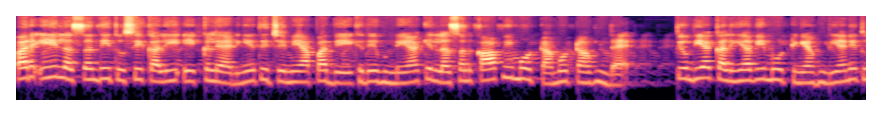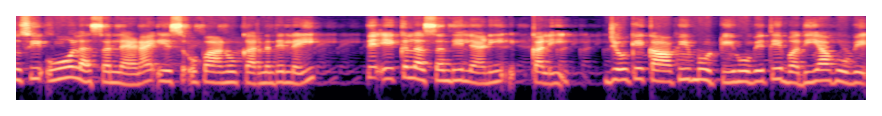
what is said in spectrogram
ਪਰ ਇਹ ਲਸਣ ਦੀ ਤੁਸੀਂ ਕਲੀ ਇੱਕ ਲੈਣੀ ਹੈ ਤੇ ਜਿਵੇਂ ਆਪਾਂ ਦੇਖਦੇ ਹੁੰਨੇ ਆ ਕਿ ਲਸਣ ਕਾਫੀ ਮੋਟਾ-ਮੋਟਾ ਹੁੰਦਾ ਹੈ ਤੇ ਉਹਦੀਆਂ ਕਲੀਆਂ ਵੀ ਮੋਟੀਆਂ ਹੁੰਦੀਆਂ ਨੇ, ਤੁਸੀਂ ਉਹ ਲਸਣ ਲੈਣਾ ਇਸ ਉਪਾਅ ਨੂੰ ਕਰਨ ਦੇ ਲਈ ਤੇ ਇੱਕ ਲਸਣ ਦੀ ਲੈਣੀ ਕਲੀ ਜੋ ਕਿ ਕਾਫੀ ਮੋਟੀ ਹੋਵੇ ਤੇ ਵਧੀਆ ਹੋਵੇ,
